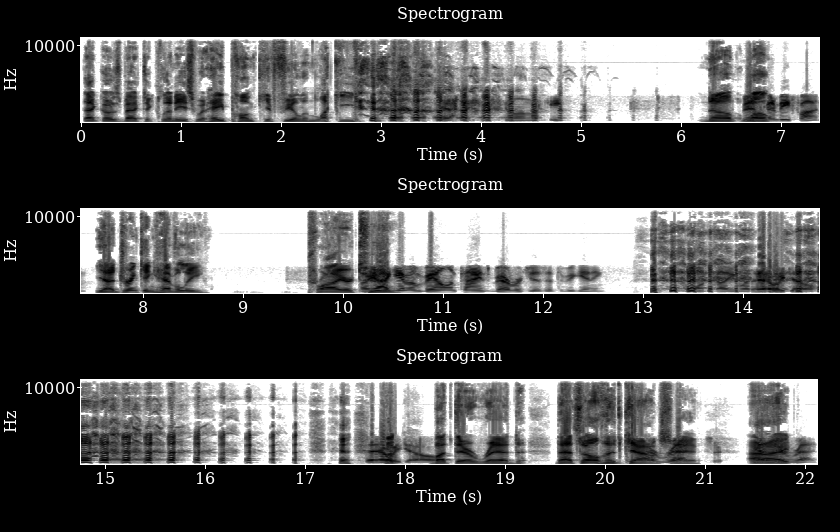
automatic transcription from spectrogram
that goes back to Clint Eastwood. Hey, punk, you feeling lucky? yeah, feeling lucky. no, But it's going to be fun. yeah, drinking heavily prior to. Oh, yeah, I give them Valentine's beverages at the beginning. I won't tell you what. There we is. go. There but, we go. But they're red. That's all that counts, red. man. Yeah, All they're red.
